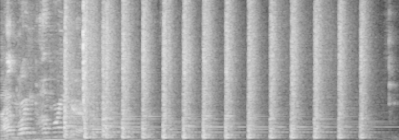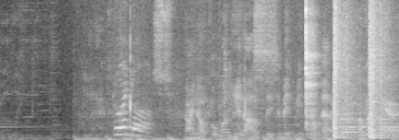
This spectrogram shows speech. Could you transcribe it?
I'm right, I'm right here. I know. Put one hand on him, please, and make me feel better. I'm right here.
